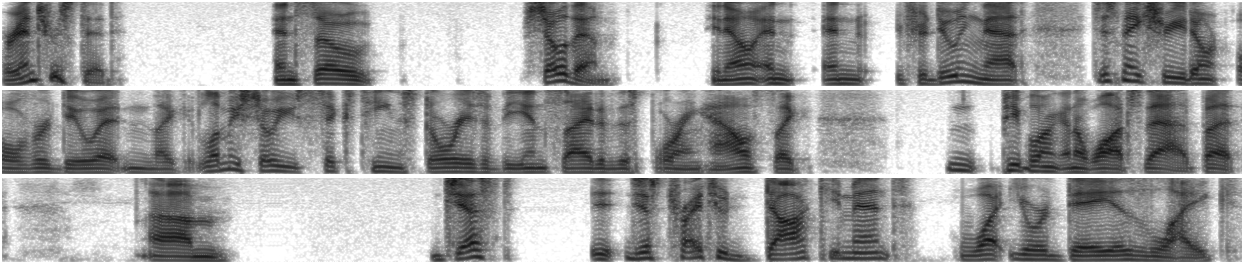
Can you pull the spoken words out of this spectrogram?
are interested. And so show them, you know, and and if you're doing that, just make sure you don't overdo it and like let me show you 16 stories of the inside of this boring house. Like people aren't going to watch that, but um just just try to document what your day is like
